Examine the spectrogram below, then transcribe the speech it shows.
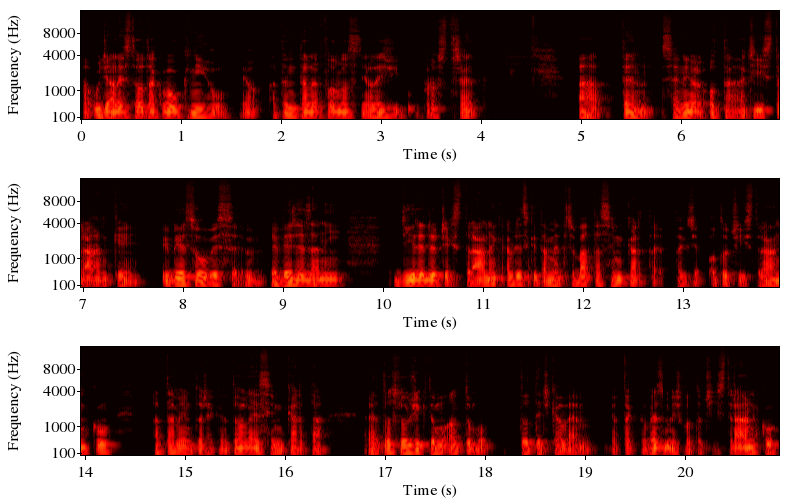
a udělali z toho takovou knihu. Jo? A ten telefon vlastně leží uprostřed a ten senior otáčí stránky, kde jsou vyřezaný díry do těch stránek a vždycky tam je třeba ta SIM karta. Takže otočí stránku a tam jim to řekne, tohle je SIM karta, eh, to slouží k tomu a tomu to teďka vem. Jo, tak to vezmeš, otočí stránku,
